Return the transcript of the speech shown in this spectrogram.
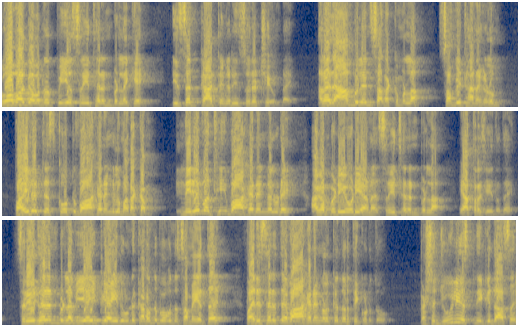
Goa governor P S Sreedharan പിള്ളയ്ക്ക് ഇസഡ് കാറ്റഗറി സുരക്ഷയുണ്ട് അതായത് ആംബുലൻസ് അടക്കമുള്ള സംവിധാനങ്ങളും പൈലറ്റ് എസ്കോർട്ട് വാഹനങ്ങളും അടക്കം നിരവധി വാഹനങ്ങളുടെ അകമ്പടിയോടെയാണ് ശ്രീധരൻ പിള്ള യാത്ര ചെയ്തത്. Sreedharan Pillai V I P ആയതുകൊണ്ട് കടന്നു പോകുന്ന സമയത്ത് പരിസരത്തെ വാഹനങ്ങളൊക്കെ നിർത്തിക്കൊടുത്തു. പക്ഷെ ജൂലിയസ് നീക്കിദാസ്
